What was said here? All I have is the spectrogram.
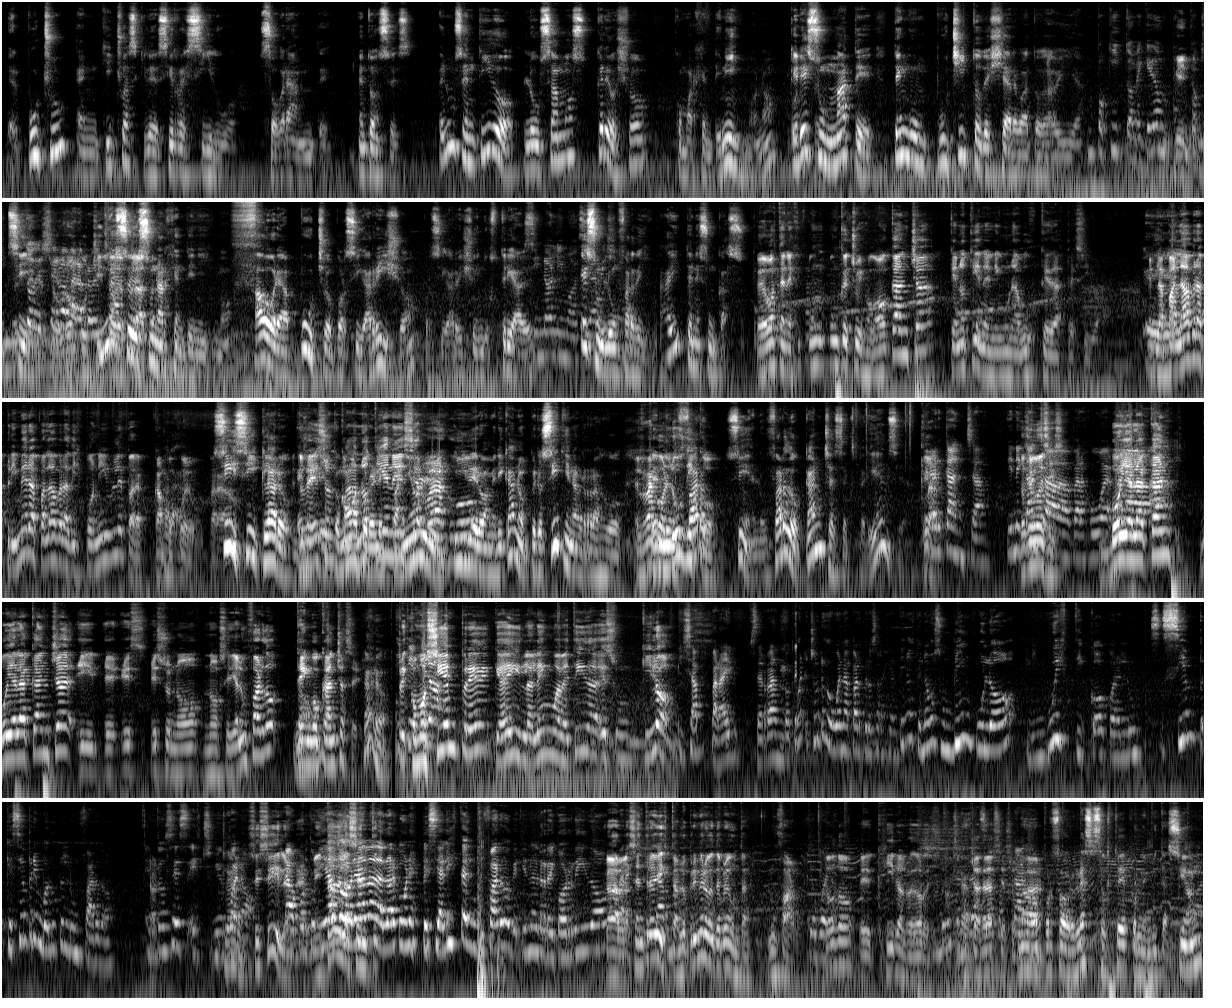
El puchu en quichuas quiere decir residuo, sobrante. Entonces, en un sentido lo usamos, creo yo, como argentinismo, ¿no? ¿Querés un mate? Tengo un puchito de yerba todavía. Un poquito, me queda un, un Poquito. Sí, de yerba para eso es un argentinismo. Ahora, pucho por cigarrillo, por cigarrillo industrial, Sinónimo de es un lunfardismo. Ahí tenés un caso. Pero vos tenés un, un quechuismo como cancha que no tiene ninguna búsqueda expresiva. Es la Eh, palabra, primera palabra disponible para campo Para- juego. para- Sí, sí, claro. Entonces, Eh, eso eh, tomada como no por el tiene ese español rasgo- iberoamericano, pero sí tiene el rasgo. El rasgo lúdico. Sí, en lunfardo cancha esa experiencia. Tener Claro. cancha. Tiene Entonces cancha decís, para jugar. voy a la cancha, voy a la cancha y eh, es, eso no, no sería lunfardo, No. tengo cancha sé. Claro. Siempre- Como pero- siempre que hay la lengua metida es un quilombo. Y ya para ir cerrando, bueno, yo creo que buena parte de los argentinos tenemos un vínculo lingüístico con el siempre, que siempre involucra el lunfardo. Entonces, es, claro. bueno, Sí, sí, la, oportunidad de dorada ent- de hablar con un especialista en lunfardo que tiene el recorrido. Claro, las entrevistas, lo primero que te preguntan, lunfardo. Bueno. Todo eh, gira alrededor de eso. Muchas Muchas gracias, gracias. No, por favor, gracias a ustedes por la invitación. No.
